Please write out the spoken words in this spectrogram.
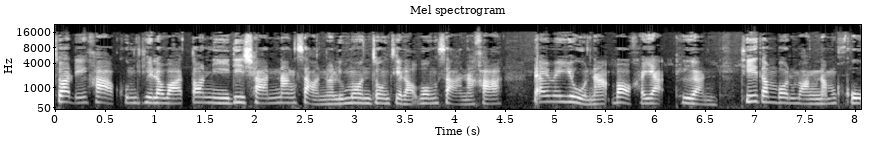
สวัสดีค่ะ คุณธีรวัตรตอนนี้ดิฉันนางสาวนฤมลจงจิรวงศานะคะ ได้มาอยู่ณบ่อขยะเถื่อน ที่ตำบลวังน้ำคู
